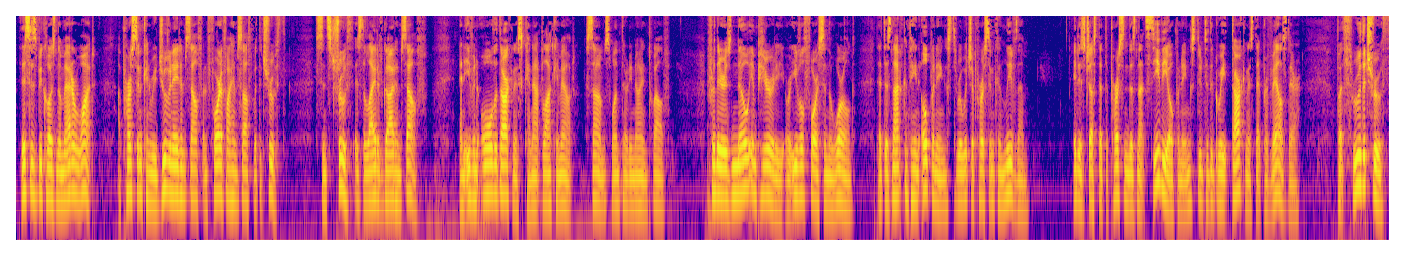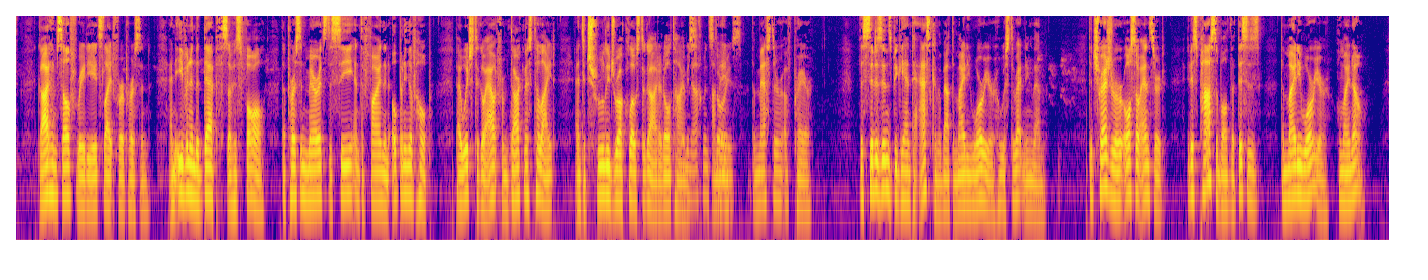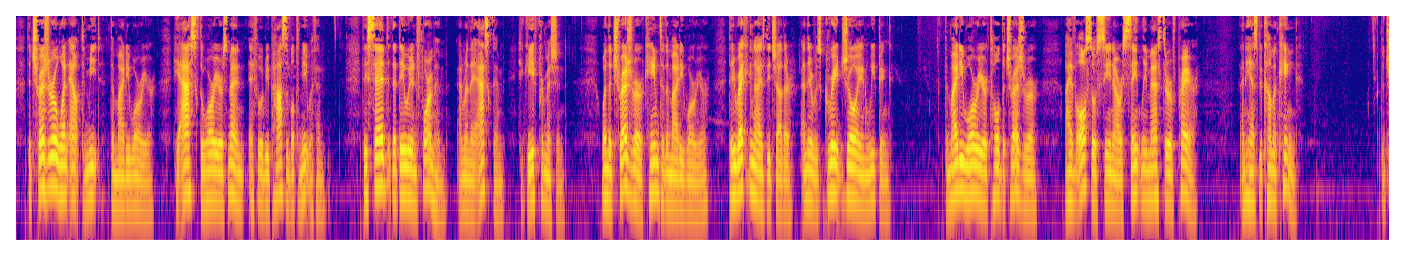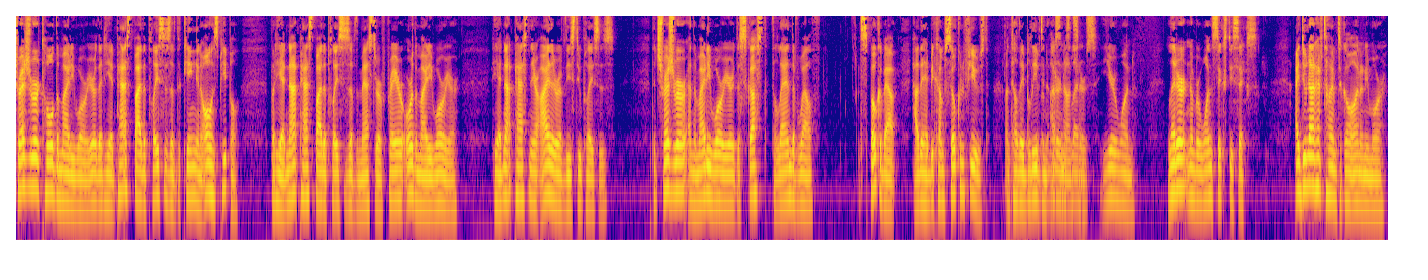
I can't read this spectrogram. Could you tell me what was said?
This is because no matter what, a person can rejuvenate himself and fortify himself with the truth, since truth is the light of God himself, and even all the darkness cannot block him out. Psalms 139:12. For there is no impurity or evil force in the world that does not contain openings through which a person can leave them. It is just that the person does not see the openings due to the great darkness that prevails there. But through the truth, God Himself radiates light for a person, and even in the depths of his fall, the person merits to see and to find an opening of hope by which to go out from darkness to light and to truly draw close to God at all times. Stories, the master of prayer. The citizens began to ask him about the mighty warrior who was threatening them. The treasurer also answered, It is possible that this is the mighty warrior whom I know. The treasurer went out to meet the mighty warrior. He asked the warrior's men if it would be possible to meet with him. They said that they would inform him, and when they asked him, he gave permission. When the treasurer came to the mighty warrior, they recognized each other, and there was great joy and weeping. The mighty warrior told the treasurer, I have also seen our saintly master of prayer, and he has become a king. The treasurer told the mighty warrior that he had passed by the places of the king and all his people, but he had not passed by the places of the master of prayer or the mighty warrior. He had not passed near either of these two places the treasurer and the mighty warrior discussed the land of wealth and spoke about how they had become so confused until they believed in utter nonsense. Letters, Year 1. Letter number 166. I do not have time to go on any more.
